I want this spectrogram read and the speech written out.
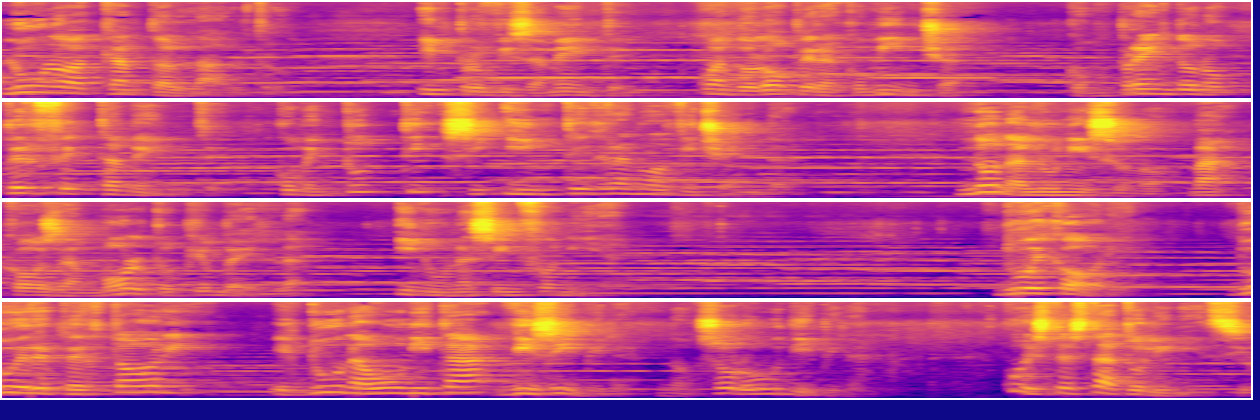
l'uno accanto all'altro. Improvvisamente, quando l'opera comincia, comprendono perfettamente come tutti si integrano a vicenda. Non all'unisono, ma cosa molto più bella, in una sinfonia. Due cori, due repertori ed una unità visibile, non solo udibile. Questo è stato l'inizio.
